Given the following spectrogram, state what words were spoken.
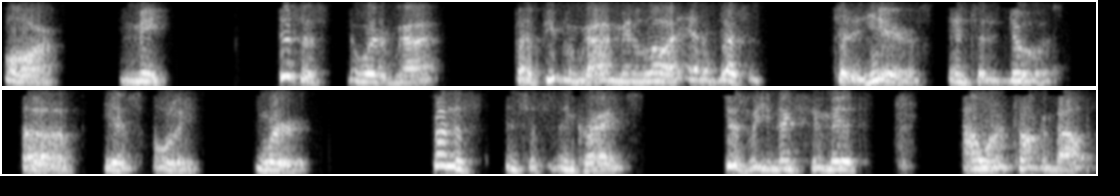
for me. This is the word of God for the people of God. May the Lord add a blessing to the hearers and to the doers of his holy word. Brothers and sisters in Christ, just for the next few minutes, I want to talk about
